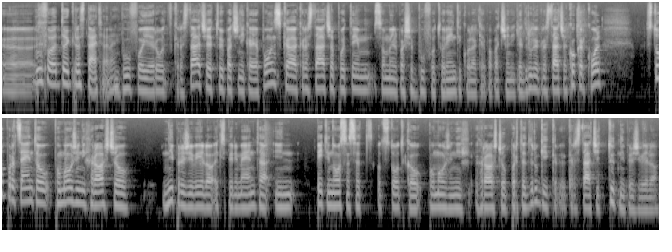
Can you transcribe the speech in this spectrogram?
Uh, Bufo, to je krastača. Ne? Bufo je rod krastače, to je pač neka japonska krastača, potem so imeli pa še Bufo Torrenticola, ki je pa pač še neka druga krastača. Kakorkoli, 100% pomoženih hroščev ni preživelo eksperimenta in 85 odstotkov pomoženih hroščev pri tej drugi kr- krastači tudi ni preživelo.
